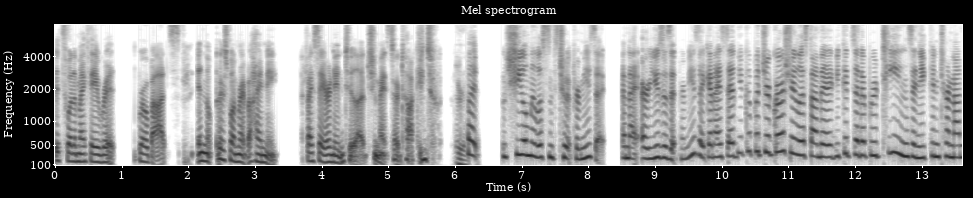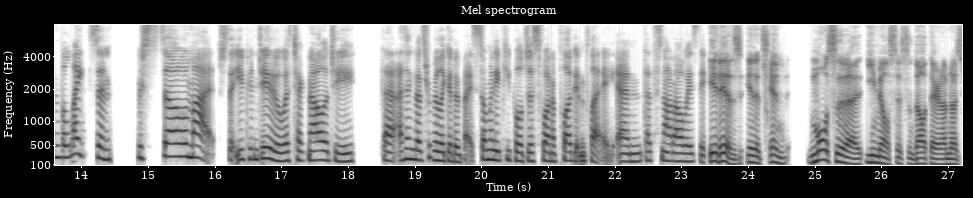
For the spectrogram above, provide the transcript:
It's one of my favorite robots. In the, there's one right behind me. If I say her name too loud, she might start talking to it. But she only listens to it for music and I or uses it for music. And I said, you could put your grocery list on there. You could set up routines and you can turn on the lights. And there's so much that you can do with technology that I think that's really good advice. So many people just want to plug and play. And that's not always the. It is. And it's, and most of the email systems out there, and I'm not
